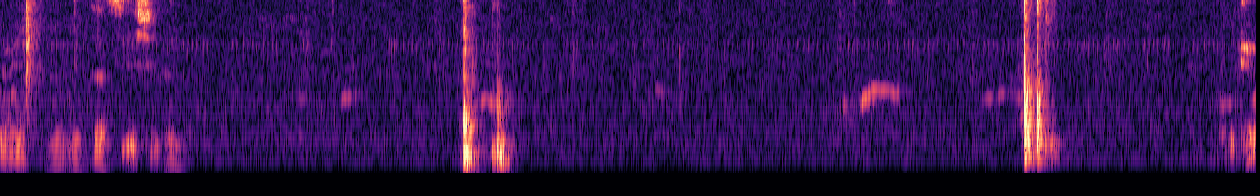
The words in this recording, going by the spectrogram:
Alright, I don't know if that's the issue then. Okay,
